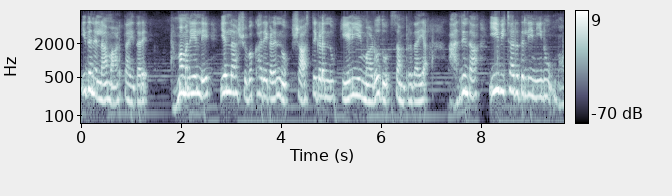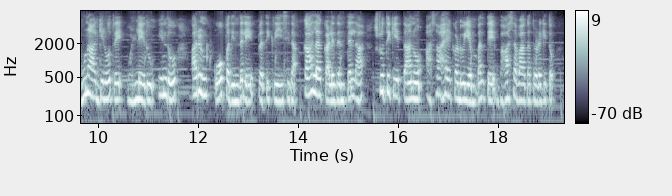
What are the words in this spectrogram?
ಇದನ್ನೆಲ್ಲ ಮಾಡ್ತಾ ಇದ್ದಾರೆ. ನಮ್ಮ ಮನೆಯಲ್ಲಿ ಎಲ್ಲ ಶುಭ ಕಾರ್ಯಗಳನ್ನು ಶಾಸ್ತ್ರಿಗಳನ್ನು ಕೇಳಿಯೇ ಮಾಡೋದು ಸಂಪ್ರದಾಯ. ಆದ್ರಿಂದ ಈ ವಿಚಾರದಲ್ಲಿ ನೀನು ಮೌನ ಆಗಿರೋದ್ರೆ ಒಳ್ಳೆಯದು ಎಂದು ಅರುಣ್ ಕೋಪದಿಂದಲೇ ಪ್ರತಿಕ್ರಿಯಿಸಿದ. ಕಾಲ ಕಳೆದಂತೆಲ್ಲ ಶ್ರುತಿಗೆ ತಾನು ಅಸಹಾಯಕಳು ಎಂಬಂತೆ ಭಾಸವಾಗತೊಡಗಿತು.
